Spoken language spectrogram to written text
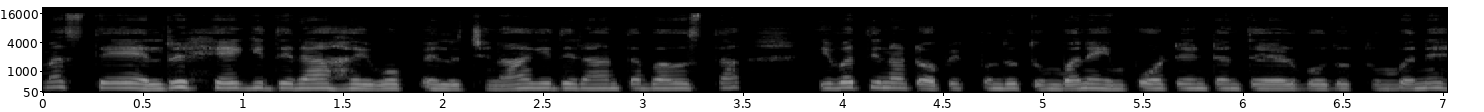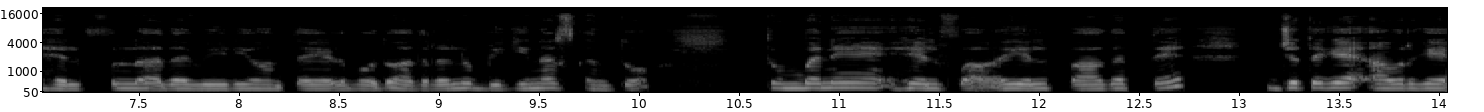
ನಮಸ್ತೆ ಎಲ್ಲರೂ ಹೇಗಿದ್ದೀರಾ? ಐ ಹೋಪ್ ಎಲ್ಲರೂ ಚೆನ್ನಾಗಿದ್ದೀರಾ ಅಂತ ಭಾವಿಸ್ತಾ ಇವತ್ತಿನ ಟಾಪಿಕ್ ಬಂದು ತುಂಬಾ ಇಂಪಾರ್ಟೆಂಟ್ ಅಂತ ಹೇಳ್ಬೋದು ತುಂಬಾ ಹೆಲ್ಪ್ಫುಲ್ ಆದ ವಿಡಿಯೋ ಅಂತ ಹೇಳ್ಬೋದು. ಅದರಲ್ಲೂ ಬಿಗಿನರ್ಸ್ಗಂತೂ ತುಂಬಾ ಹೆಲ್ಪ್ ಹೆಲ್ಪ್ ಆಗುತ್ತೆ. ಜೊತೆಗೆ ಅವ್ರಿಗೆ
